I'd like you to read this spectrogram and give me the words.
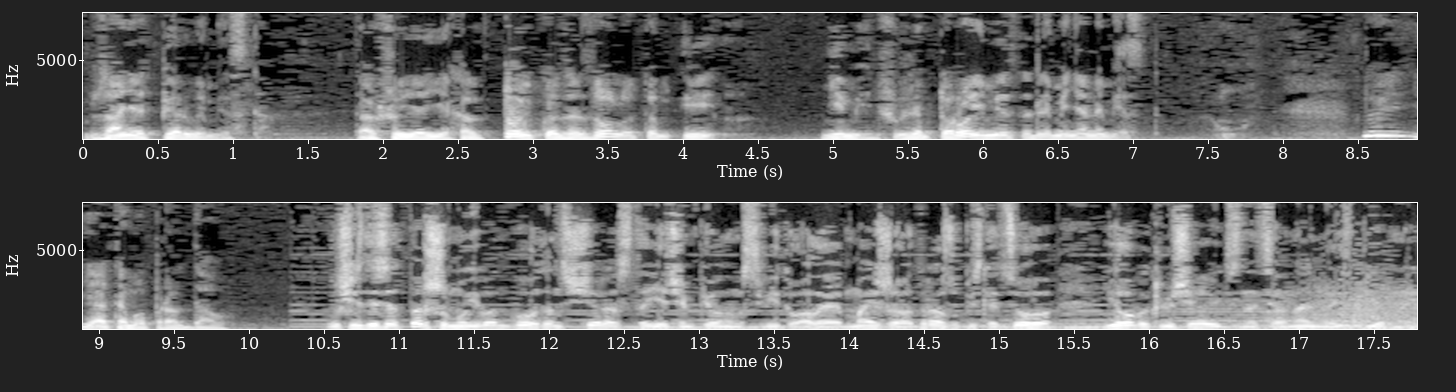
занять первое место. Так что я ехал только за золотом и не меньше. Уже второе место для меня на место. Ну и я там оправдал. У 61-му Іван Богдан ще раз стає чемпіоном світу, але майже одразу після цього його виключають з національної збірної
